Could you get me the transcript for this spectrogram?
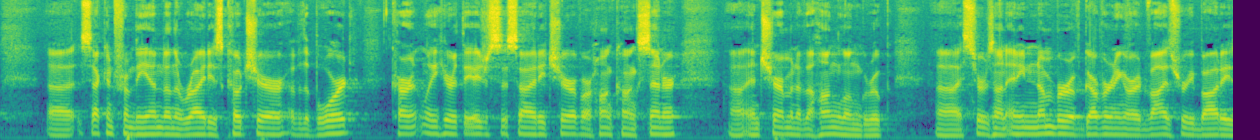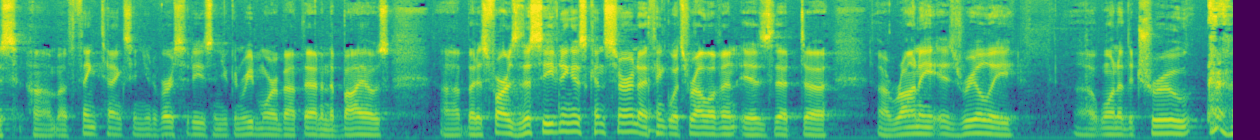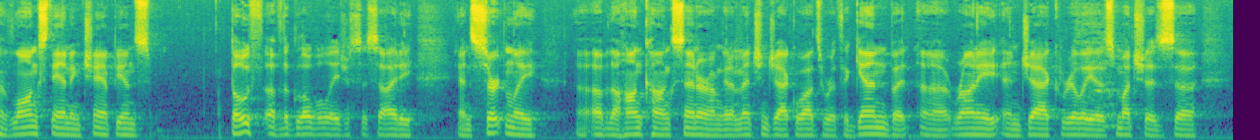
Uh, second from the end on the right is co chair of the board, currently here at the Asia Society, chair of our Hong Kong Center, uh, and chairman of the Hang Lung Group. Uh, serves on any number of governing or advisory bodies um, of think tanks and universities, and you can read more about that in the bios. Uh, but as far as this evening is concerned, I think what's relevant is that uh, uh Ronnie is really one of the true long-standing champions, both of the Global Asia Society and certainly of the Hong Kong Center. I'm going to mention Jack Wadsworth again, but Ronnie and Jack really as much as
